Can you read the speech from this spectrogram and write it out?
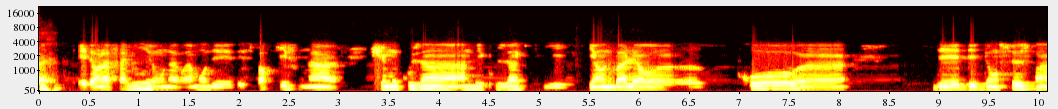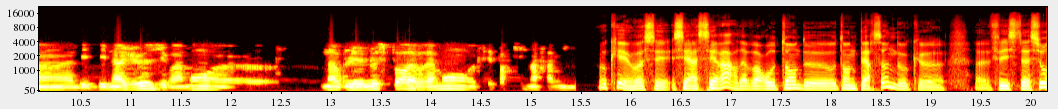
et dans la famille, on a vraiment des, des, sportifs. On a chez mon cousin, un de mes cousins qui, qui est handballeur pro, des, des, danseuses, enfin, des, des nageuses. J'ai vraiment le, le, sport est vraiment fait partie de ma famille. Ok, c'est assez rare d'avoir autant de, autant de personnes, donc euh, euh, félicitations.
